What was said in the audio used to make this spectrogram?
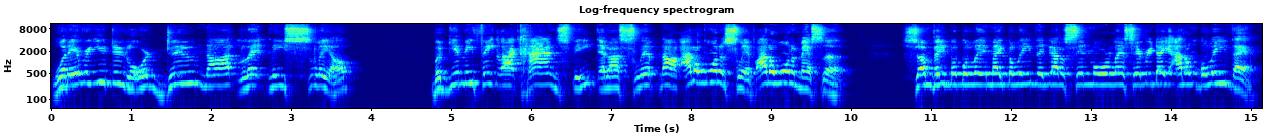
Whatever you do, Lord, do not let me slip. But give me feet like hinds' feet that I slip not. I don't want to slip. I don't want to mess up. Some people believe, may believe they've got to sin more or less every day. I don't believe that.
